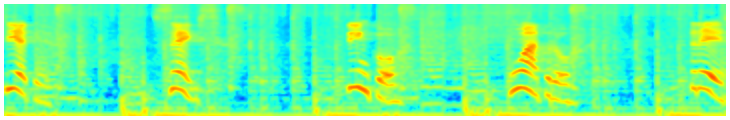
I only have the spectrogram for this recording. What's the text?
7, 6, 5, 4, 3,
